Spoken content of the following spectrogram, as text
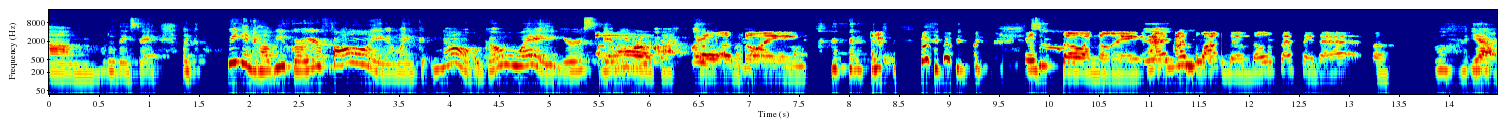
um, what do they say? Like, we can help you grow your following. I'm like, no, go away. You're a spammy oh, robot. Like, so annoying. it's so, so annoying. I, I block them. Those that say that. Ugh. Yeah, yeah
